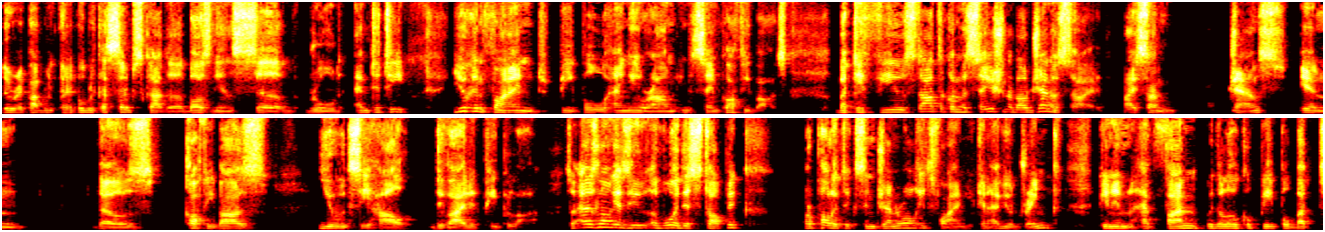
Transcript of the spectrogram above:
the Republic, Republika Srpska, the Bosnian Serb ruled entity, you can find people hanging around in the same coffee bars but if you start a conversation about genocide by some chance in those coffee bars, you would see how divided people are. So as long as you avoid this topic or politics in general, it's fine. You can have your drink, you can even have fun with the local people, but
